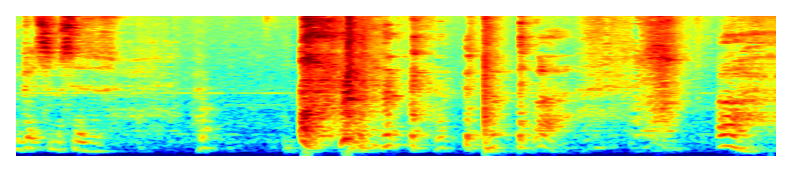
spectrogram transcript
and get some scissors. Oh,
